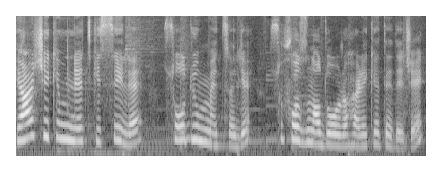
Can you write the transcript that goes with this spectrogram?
Yer çekiminin etkisiyle sodyum metali su fazına doğru hareket edecek.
